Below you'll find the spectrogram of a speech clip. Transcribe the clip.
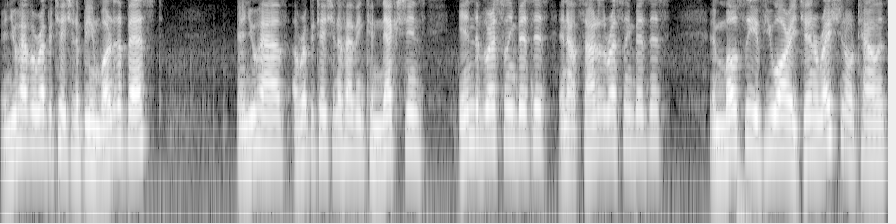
and you have a reputation of being one of the best, and you have a reputation of having connections in the wrestling business and outside of the wrestling business. And mostly if you are a generational talent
